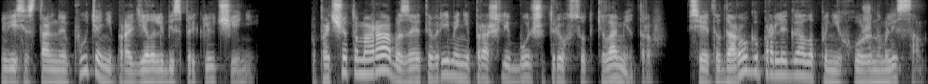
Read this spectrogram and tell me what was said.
Весь остальной путь они проделали без приключений. По подсчетам араба, за это время они прошли больше трехсот километров. Вся эта дорога пролегала по нехоженным лесам.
